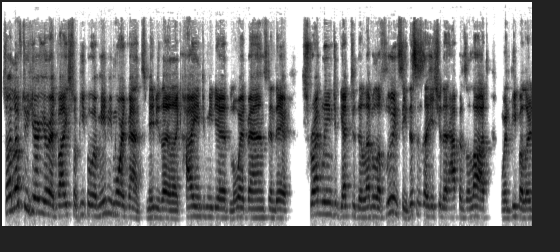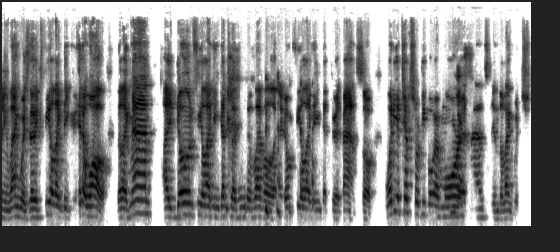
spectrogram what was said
So I'd love to hear your advice for people who are maybe more advanced, maybe they're like high intermediate, low advanced, and they're struggling to get to the level of fluency. This is an issue that happens a lot when people are learning language. They feel like they hit a wall. They're like, man, I don't feel I can get to a native level and I don't feel like I can get to advanced. So what are your tips for people who are more yes. advanced in the language?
